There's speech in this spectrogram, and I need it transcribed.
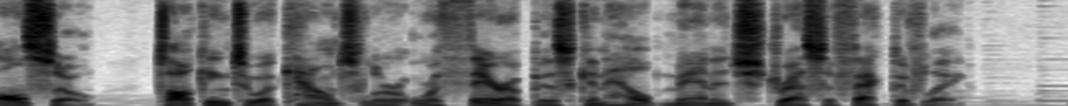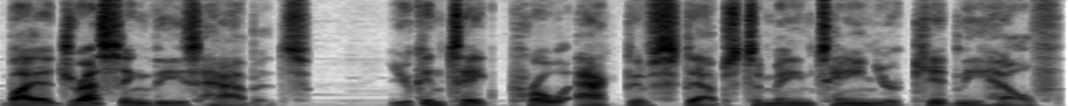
Also, talking to a counselor or therapist can help manage stress effectively. By addressing these habits, you can take proactive steps to maintain your kidney health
